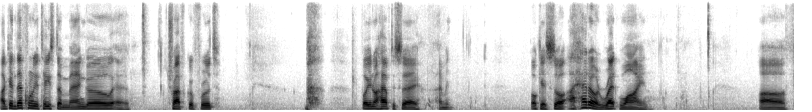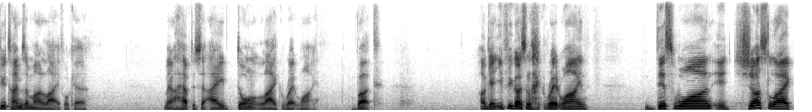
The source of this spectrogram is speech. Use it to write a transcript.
I can definitely taste the mango and tropical fruit. But you know, I have to say, I mean, okay, so I had a red wine uh, a few times in my life, okay? man, I have to say, I don't like red wine. But again, if you guys like red wine, this one is just like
